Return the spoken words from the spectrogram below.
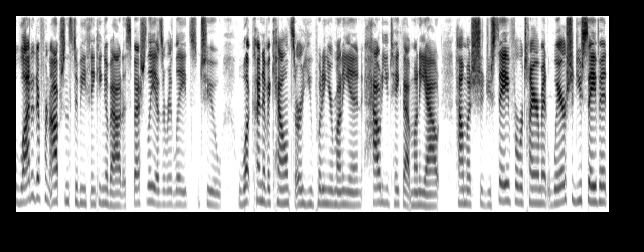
A lot of different options to be thinking about, especially as it relates to what kind of accounts are you putting your money in? How do you take that money out? How much should you save for retirement? Where should you save it?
